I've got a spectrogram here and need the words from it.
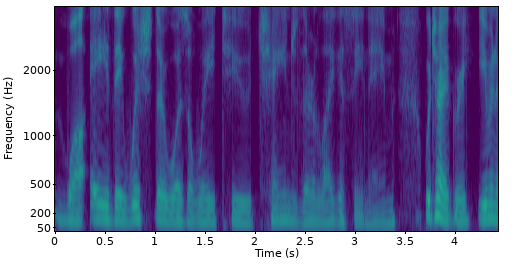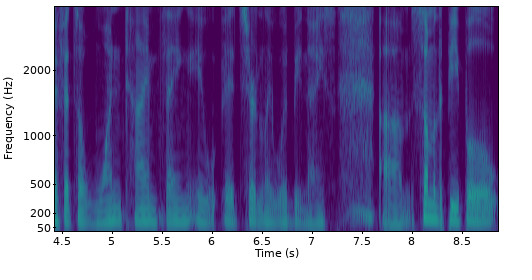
well, A, they wish there was a way to change their legacy name, which I agree. Even if it's a one time thing, it, it certainly would be nice. Um, some of the people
